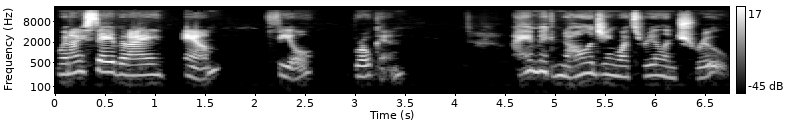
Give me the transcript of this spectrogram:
When I say that I am, feel, broken, I am acknowledging what's real and true.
